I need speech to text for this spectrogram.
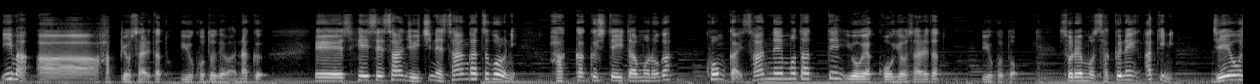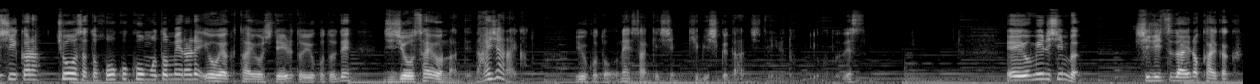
今、発表されたということではなく、えー、平成31年3月頃に発覚していたものが、今回3年も経ってようやく公表されたということ。それも昨年秋に JOC から調査と報告を求められ、ようやく対応しているということで、事情作用なんてないじゃないかということをね、産経新聞厳しく断じているということです。えー、読売新聞、私立大の改革、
